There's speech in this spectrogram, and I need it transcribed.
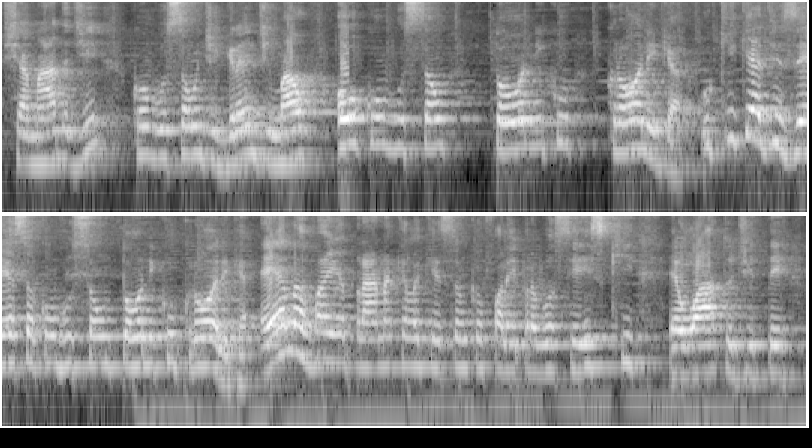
chamada de convulsão de grande mal ou convulsão tônico crônica. O que quer dizer essa convulsão tônico-crônica? Ela vai entrar naquela questão que eu falei para vocês, que é o ato de ter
